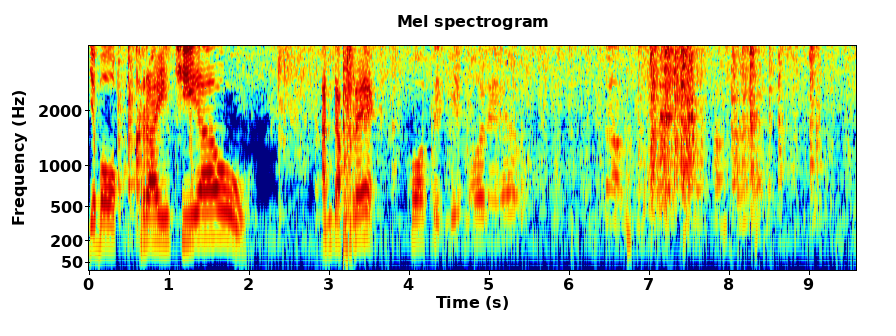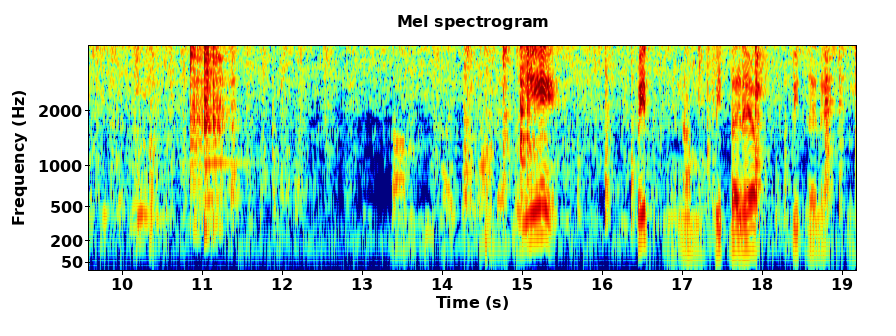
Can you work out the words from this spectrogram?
อย่าบอกใครเชียว อันดับแรก พอเสร็จเรียบร้อยแล้ว ตามที่เราทำแบบนี้เสร็จแบบนี้ ตามวิธีไทยต้องทำแบบนี้ ปิดเนี่ยนำปิดได้แล้ว ปิดได้แล้วนี่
